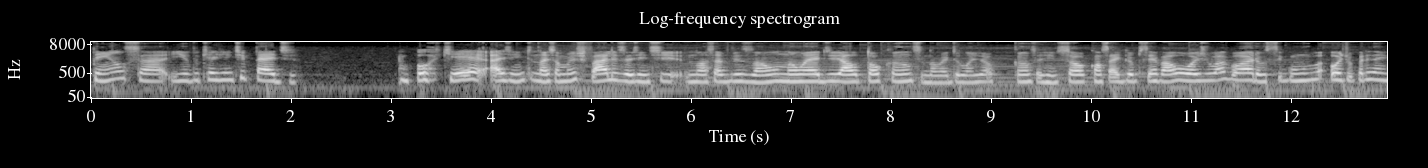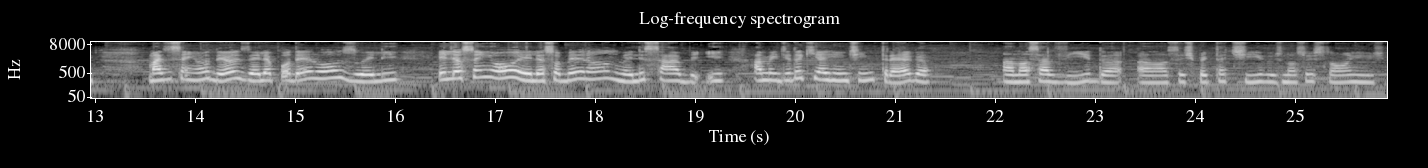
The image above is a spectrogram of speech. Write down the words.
pensa e do que a gente pede porque a gente, nós somos falhos, a gente, nossa visão não é de alto alcance, não é de longe alcance, a gente só consegue observar o hoje, o agora, o segundo, hoje, o presente. Mas o Senhor Deus, ele é poderoso, ele ele é o Senhor, ele é soberano, ele sabe. E à medida que a gente entrega a nossa vida, a nossa expectativa, os nossos sonhos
